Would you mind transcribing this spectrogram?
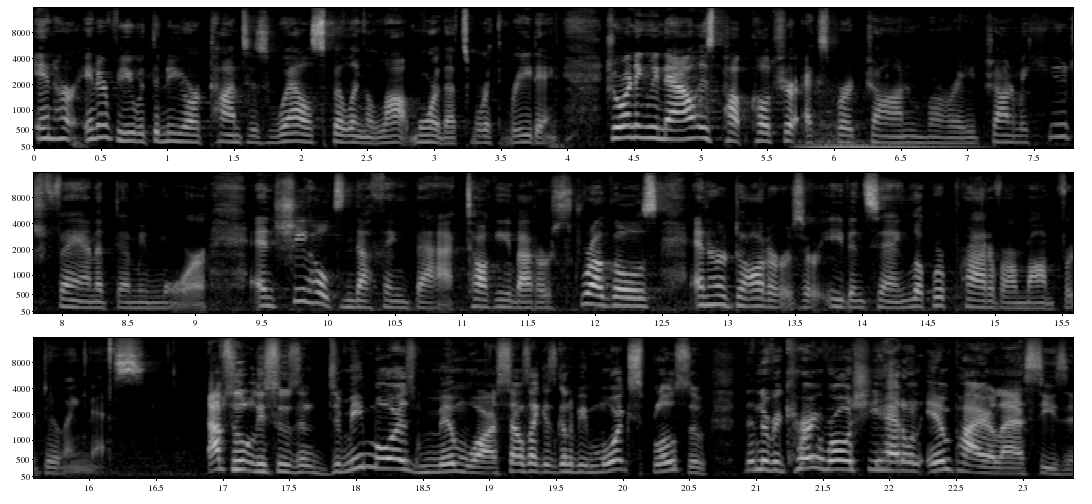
In her interview with the New York Times as well, spilling a lot more that's worth reading. Joining me now is pop culture expert Jawn Murray. Jawn, I'm a huge fan of Demi Moore, and she holds nothing back, talking about her struggles, and her daughters are even saying, look, we're proud of our mom for doing this. Absolutely, Susan. Demi Moore's memoir sounds like it's going to be more explosive than the recurring role she had on Empire last season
